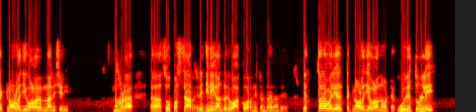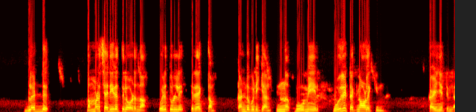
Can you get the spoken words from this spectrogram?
ടെക്നോളജി വളർന്നാലും ശരി. നമ്മുടെ സൂപ്പർ സ്റ്റാർ രജനീകാന്ത് ഒരു വാക്ക് പറഞ്ഞിട്ടുണ്ടായിരുന്നു അദ്ദേഹം. എത്ര വലിയ ടെക്നോളജി വളർന്നോട്ടെ ഒരു തുള്ളി ബ്ലഡ് നമ്മുടെ ശരീരത്തിൽ ഓടുന്ന ഒരു തുള്ളി രക്തം കണ്ടുപിടിക്കാൻ ഇന്ന് ഭൂമിയിൽ ഒരു ടെക്നോളജിക്കും കഴിഞ്ഞിട്ടില്ല.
